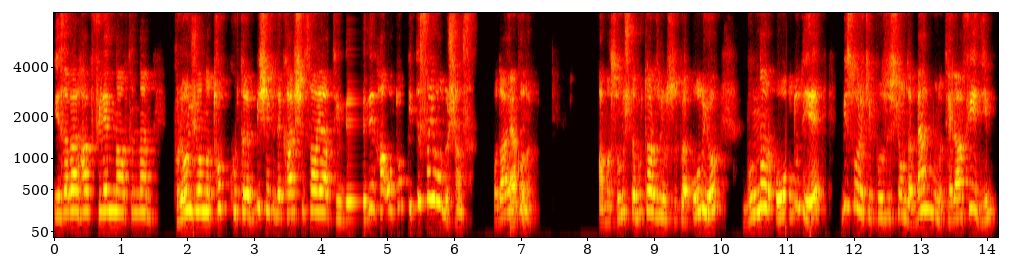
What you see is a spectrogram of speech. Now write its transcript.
Isabel Hak filenin altından plonjonla top kurtarıp bir şekilde karşı sahaya atayım dedi. Ha o top bitti sayı oldu şansa. O da ayrı evet. konu. Ama sonuçta bu tarz uyumsuzluklar oluyor. Bunlar oldu diye bir sonraki pozisyonda ben bunu telafi edeyim.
